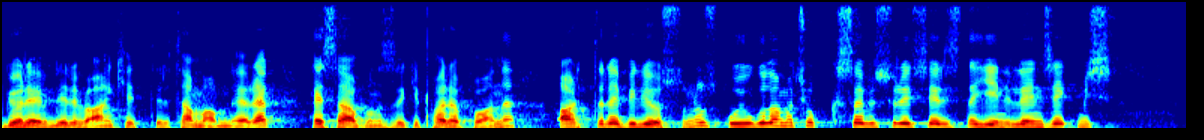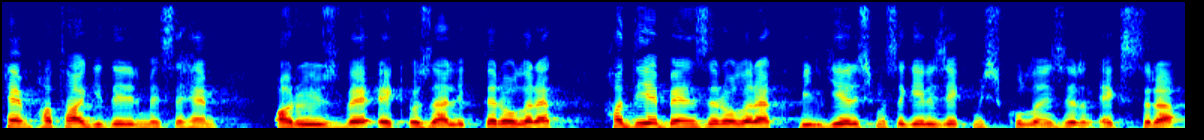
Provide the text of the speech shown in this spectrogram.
görevleri ve anketleri tamamlayarak hesabınızdaki para puanı arttırabiliyorsunuz. Uygulama çok kısa bir süre içerisinde yenilenecekmiş. Hem hata giderilmesi hem arayüz ve ek özellikler olarak hadiye benzer olarak bilgi yarışması gelecekmiş kullanıcıların ekstra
